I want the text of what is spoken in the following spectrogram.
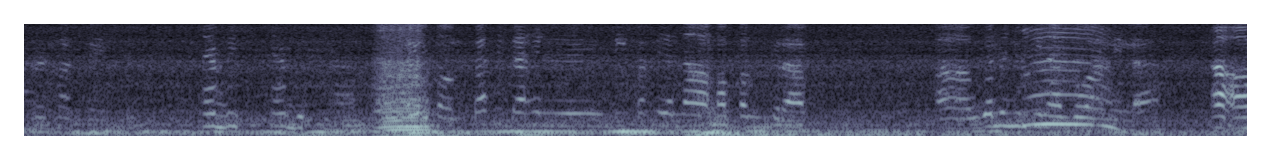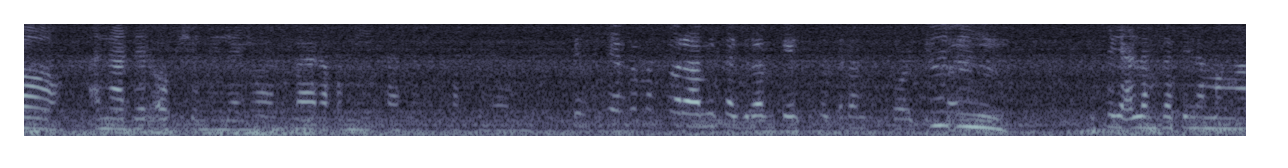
per hatid. Service, service yun. Ayun ma'am, kasi dahil hindi pa sila nakakapag-grab, ah ganun yung ginagawa Mm. nila. Oo, another option nila yun para kumita sa syempre mas marami sa grab kaysa sa transportify. Mm-mm. Kasi alam kasi ng mga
